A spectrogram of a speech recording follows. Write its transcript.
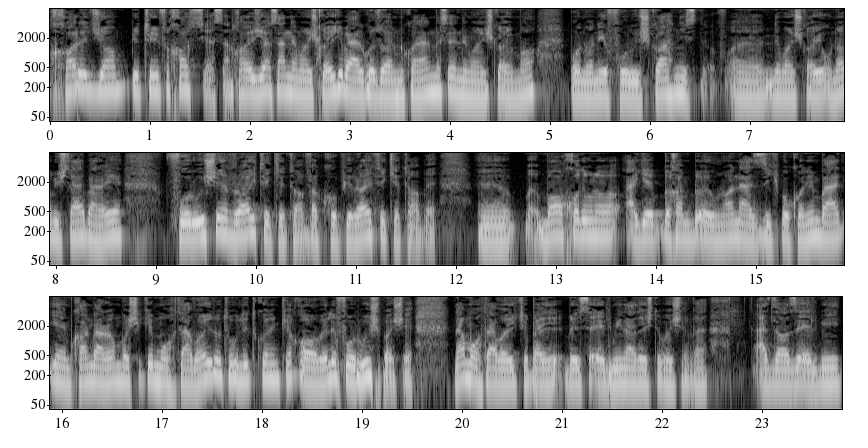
خارجی هم یه طیف خاصی هستن. خارجی هستن نمایشگاهی که برگزار می‌کنن مثل نمایشگاه ما به عنوان فروشگاه نیست. نمایشگاه اونا بیشتر برای فروش رایت کتاب و کپی رایت کتابه. ما خودمون رو اگه بخوایم به اونا نزدیک بکنیم باید یه امکان برام باشه که محتوایی رو تولید کنیم که قابل فروش باشه. نه محتوایی که به علمی نداشته باشه و از لحاظ علمی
